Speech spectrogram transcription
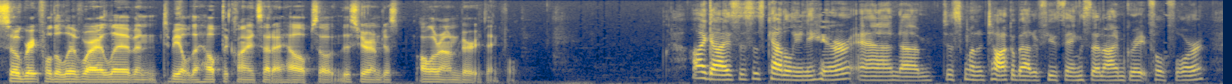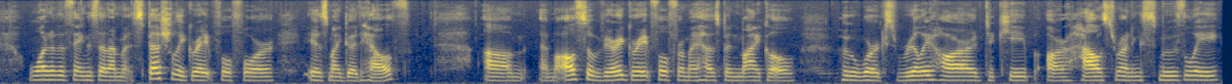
so grateful to live where I live and to be able to help the clients that I help. So this year I'm just all around very thankful. Hi guys, this is Catalina here and um, just want to talk about a few things that I'm grateful for. One of the things that I'm especially grateful for is my good health. Um, I'm also very grateful for my husband Michael who works really hard to keep our house running smoothly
